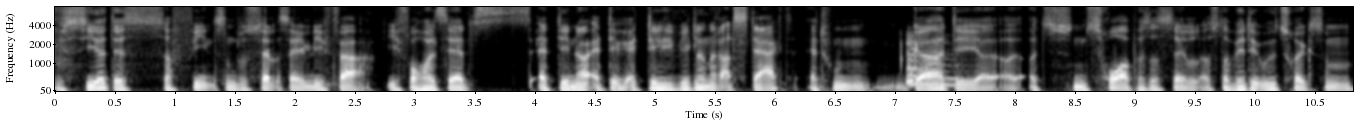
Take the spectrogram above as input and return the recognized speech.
du siger det så fint, som du selv sagde lige før, i forhold til, at, at, det, er nok, at, det, at det i virkeligheden er ret stærkt, at hun gør det, og, og, og sådan, tror på sig selv, og står ved det udtryk, som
